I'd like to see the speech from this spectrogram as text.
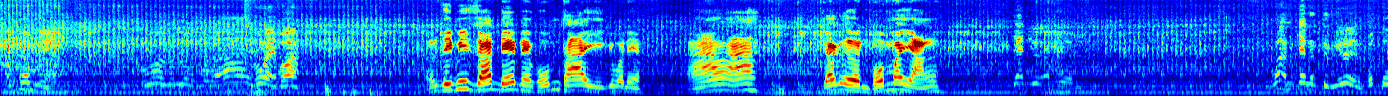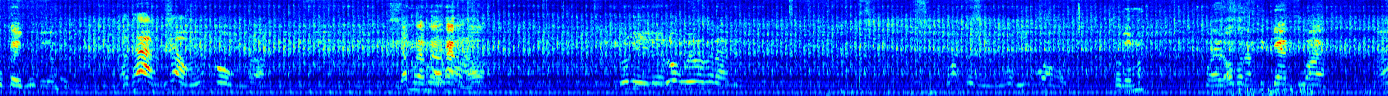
เอาพุ่มเนี่ยโอ้ยมันลงมาแล้วรู้ไหมบ่อันที่มีสอดเด็ดเนี่ยผมทายอีกว่าเนี่ยอ้าวอะจักเอิญผมมาหยังแย่นอยู่ครับผม ว่ามันแก่นตึงอยู่เลยเพราะตัวไกลพวกนี้เอาทางเที่ยวมันลงเหรอย้ำเมื่อเมื่อข้างเขาตัวนี้ลงไว้ว่าขนาดนี้ว่าตัวนี้ว่าดีกว่าหมดตัวนี้มันไว้เอาตัวนั้นที่แกนกลัวฮะ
